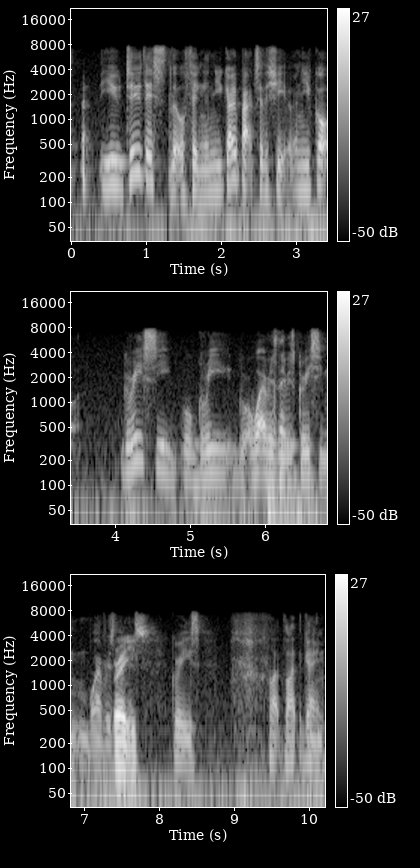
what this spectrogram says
you do this little thing, and you go back to the sheet, and you've got greasy or gree whatever his name is, greasy whatever his name is, Grease. Grease, like like the game.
